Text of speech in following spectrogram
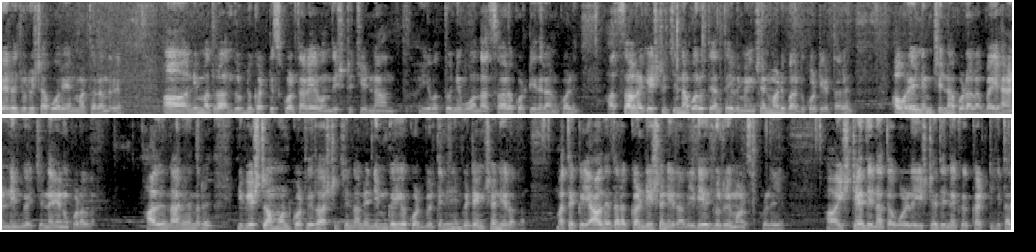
ಬೇರೆ ಜುಡಿ ಶಾಪ್ ಅವ್ರು ಏನು ಮಾಡ್ತಾರೆ ಅಂದರೆ ನಿಮ್ಮ ಹತ್ರ ದುಡ್ಡು ಕಟ್ಟಿಸ್ಕೊಳ್ತಾರೆ, ಒಂದಿಷ್ಟು ಚಿನ್ನ ಅಂತ. ಇವತ್ತು ನೀವು ಒಂದು ಹತ್ತು ಸಾವಿರ ಕೊಟ್ಟಿದ್ದೀರ ಅಂದ್ಕೊಳ್ಳಿ ಹತ್ತು ಸಾವಿರಕ್ಕೆ ಎಷ್ಟು ಚಿನ್ನ ಬರುತ್ತೆ ಅಂತ ಇಲ್ಲಿ ಮೆನ್ಷನ್ ಮಾಡಿ ಬರೆದು ಕೊಟ್ಟಿರ್ತಾರೆ. ಅವರೇನು ನಿಮ್ಮ ಚಿನ್ನ ಕೊಡಲ್ಲ? ಬೈ ಹ್ಯಾಂಡ್ ನಿಮಗೆ ಚಿನ್ನ ಏನೂ ಕೊಡಲ್ಲ. ಆದರೆ ನಾನೇನಂದರೆ ನೀವು ಎಷ್ಟು ಅಮೌಂಟ್ ಕೊಡ್ತೀರೋ ಅಷ್ಟು ಚಿನ್ನ ನಿಮ್ಮ ಕೈಗೆ ಕೊಟ್ಬಿಡ್ತೀನಿ. ನಿಮಗೆ ಟೆನ್ಷನ್ ಇರಲ್ಲ. ಮತ್ತು ಯಾವುದೇ ಥರ ಕಂಡೀಷನ್ ಇರಲ್ಲ. ಇದೇ ಜ್ಯುವೆಲ್ರಿ ಮಾಡಿಸ್ಕೊಳ್ಳಿ ಇಷ್ಟೇ ದಿನ ತಗೊಳ್ಳಿ, ಇಷ್ಟೇ ದಿನಕ್ಕೆ ಕಟ್ಟಿ, ಈ ಥರ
